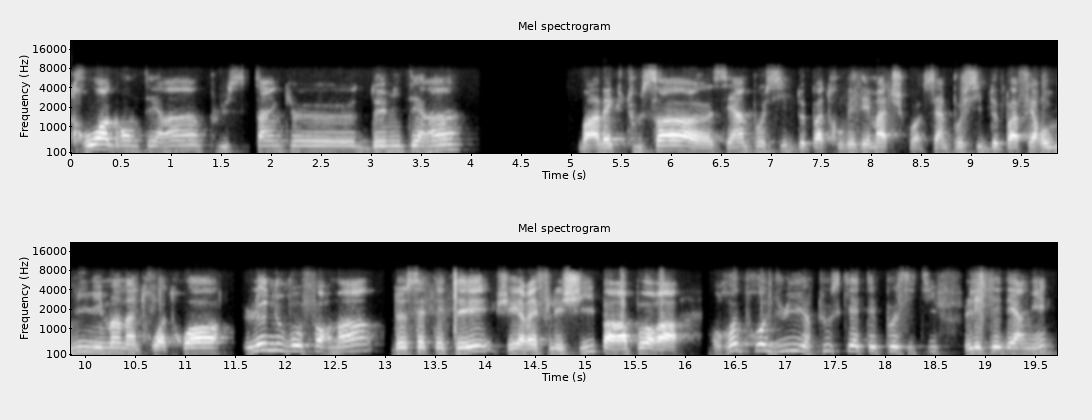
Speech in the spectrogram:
Trois grands terrains plus cinq euh, demi-terrains, avec tout ça, euh, c'est impossible de ne pas trouver des matchs. C'est impossible de ne pas faire au minimum un 3-3. Le nouveau format de cet été, j'ai réfléchi par rapport à reproduire tout ce qui a été positif l'été dernier,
